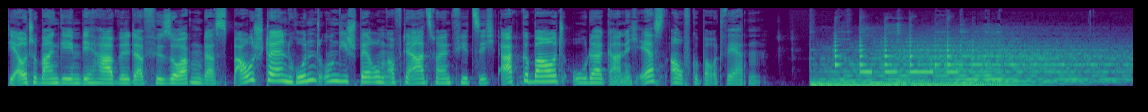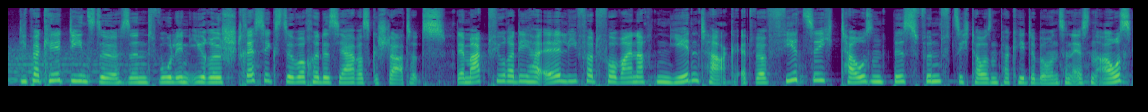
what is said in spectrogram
Die Autobahn GmbH will dafür sorgen, dass Baustellen rund um die Sperrung auf der A42 abgebaut oder gar nicht erst aufgebaut werden. Die Paketdienste sind wohl in ihre stressigste Woche des Jahres gestartet. Der Marktführer DHL liefert vor Weihnachten jeden Tag etwa 40.000 bis 50.000 Pakete bei uns in Essen aus.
